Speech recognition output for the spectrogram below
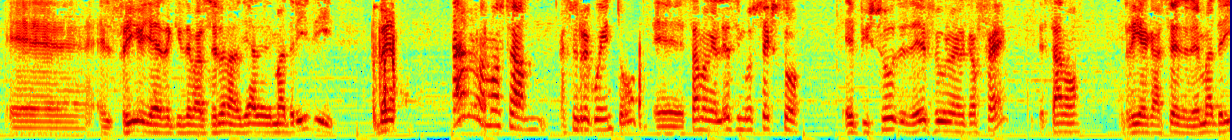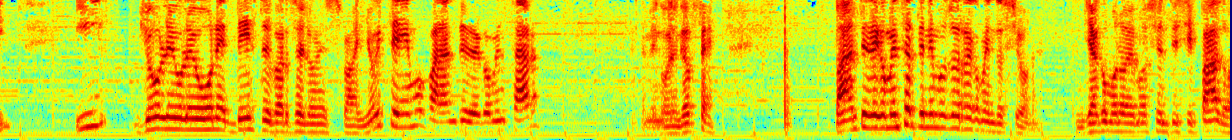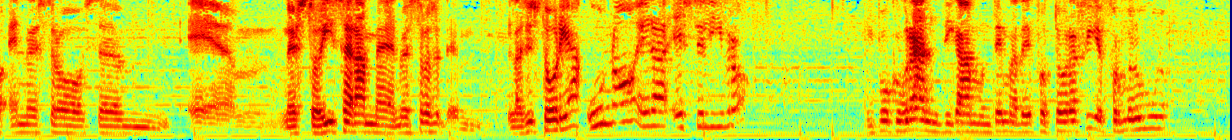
eh, el frío ya de aquí de Barcelona, ya de Madrid. Y bueno, ahora vamos a hacer un recuento. Eh, estamos en el décimo sexto episodio de F1 en el Café. Estamos Ria García de Madrid y yo Leo Leone desde Barcelona, España. Hoy tenemos, para antes de comenzar, también con el café. Para antes de comenzar tenemos dos recomendaciones. Ya como lo hemos anticipado en nuestros, um, eh, nuestro Instagram, nuestros um, las historias. Uno era este libro, un poco grande, digamos, un tema de fotografía, Fórmula 1.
